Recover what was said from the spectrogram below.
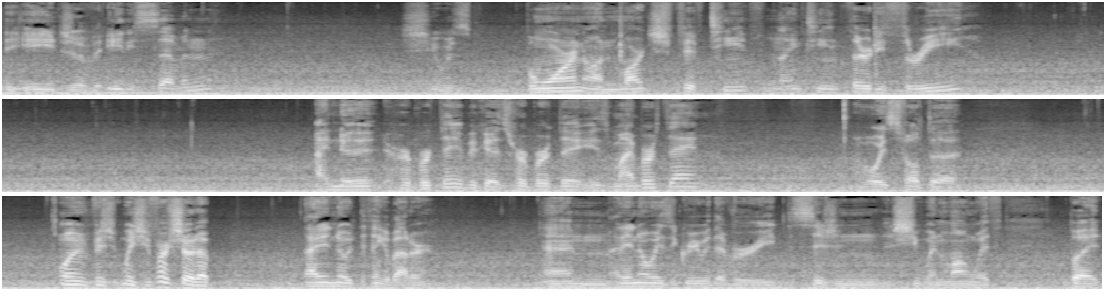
the age of 87. She was born on March 15th, 1933. I knew her birthday because her birthday is my birthday. I've always felt a. When she first showed up, I didn't know what to think about her. And I didn't always agree with every decision she went along with. But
